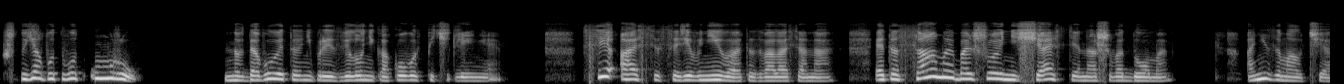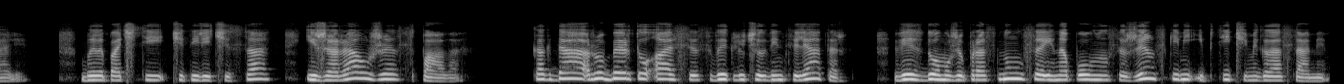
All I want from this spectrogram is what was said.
что я вот-вот умру. Но вдову это не произвело никакого впечатления. «Все ассисы ревниво», — отозвалась она. «Это самое большое несчастье нашего дома». Они замолчали. Было почти четыре часа, и жара уже спала. Когда Роберто Ассис выключил вентилятор, весь дом уже проснулся и наполнился женскими и птичьими голосами.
